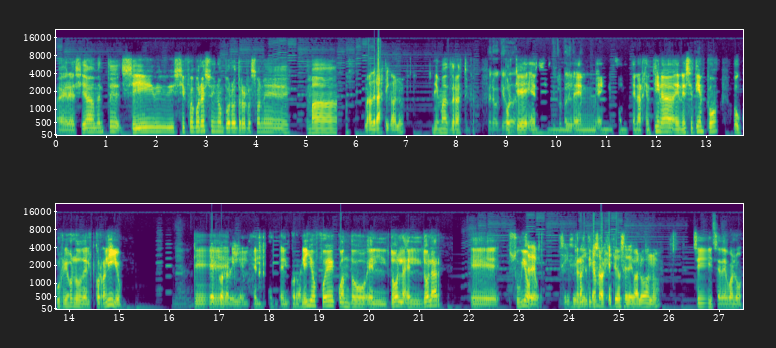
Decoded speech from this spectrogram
agradeciadamente, sí, sí fue por eso y no por otras razones más... Más drásticas, ¿no? Sí, más drásticas. Porque en, en, Argentina, en ese tiempo, ocurrió lo del corralillo. Que el corralillo. El, corralillo fue cuando el, dólar, el dólar eh, subió. Sí, sí, el peso argentino se devaluó, ¿no? Sí, se devaluó.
